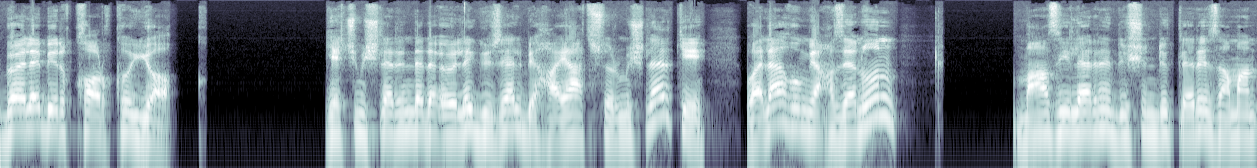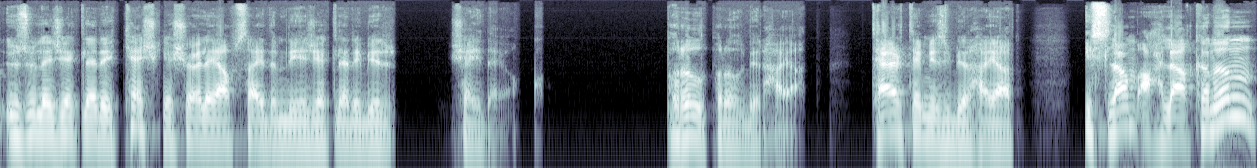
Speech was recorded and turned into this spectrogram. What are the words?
Böyle bir korku yok. Geçmişlerinde de öyle güzel bir hayat sürmüşler ki velahum yahzenun mazilerini düşündükleri zaman üzülecekleri, keşke şöyle yapsaydım diyecekleri bir şey de yok. Pırıl pırıl bir hayat, tertemiz bir hayat. İslam ahlakının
